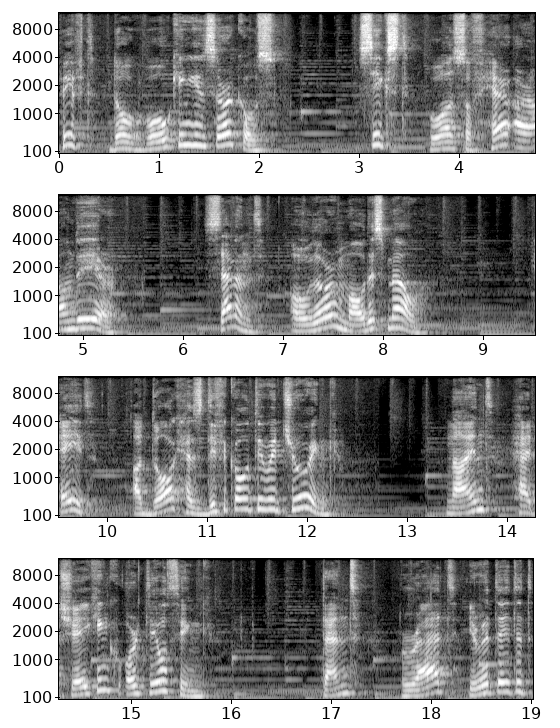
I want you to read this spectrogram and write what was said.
Fifth, dog walking in circles. Sixth, loss of hair around the ear. Seventh, odor or moldy smell. Eighth, A dog has difficulty with chewing. Ninth, head shaking or tilting. 10th, red, irritated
